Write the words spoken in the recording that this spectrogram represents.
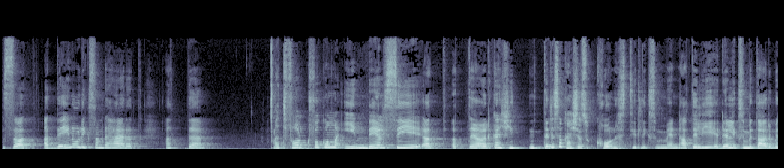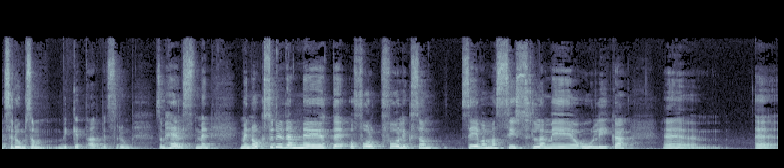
så att, att det är nog liksom det här att, att, eh, att folk får komma in, dels i att, att ja, det kanske inte är så, kanske så konstigt liksom med en ateljé, det är liksom ett arbetsrum som vilket arbetsrum som helst, men, men också det där mötet och folk får liksom se vad man sysslar med och olika eh, eh,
